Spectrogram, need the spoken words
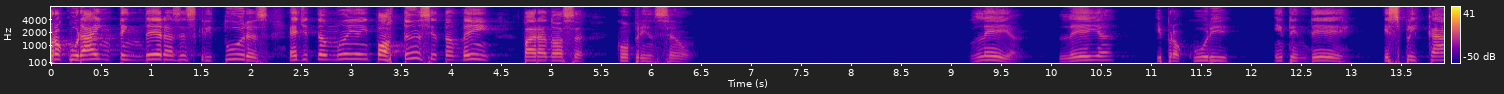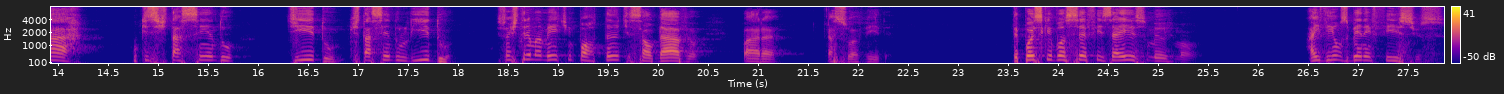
Procurar entender as Escrituras é de tamanha importância também para a nossa compreensão. Leia, leia e procure entender, explicar o que está sendo dito, o que está sendo lido. Isso é extremamente importante e saudável para a sua vida. Depois que você fizer isso, meu irmão, aí vem os benefícios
